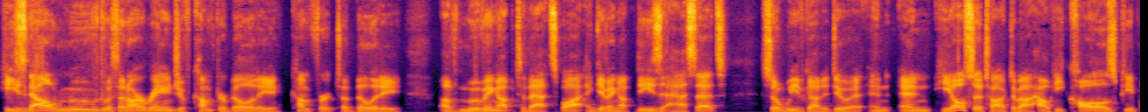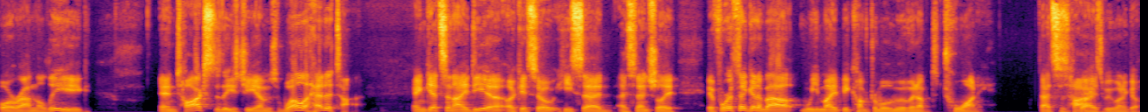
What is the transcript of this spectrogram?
he's now moved within our range of comfortability, comfortability of moving up to that spot and giving up these assets. So we've got to do it. And and he also talked about how he calls people around the league and talks to these GMs well ahead of time and gets an idea. Okay, so he said essentially, if we're thinking about we might be comfortable moving up to 20, that's as high right. as we want to go.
